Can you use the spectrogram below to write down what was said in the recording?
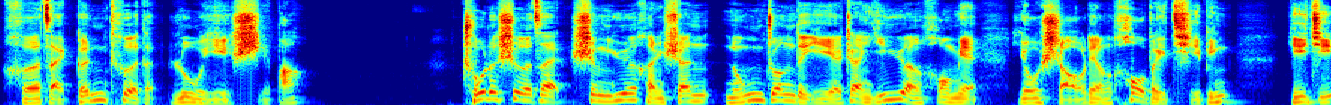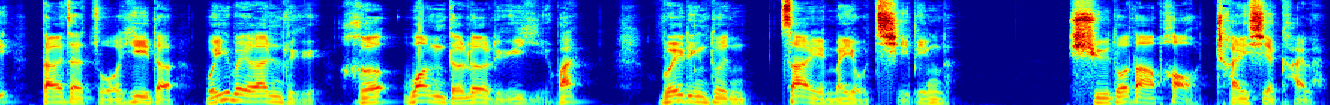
和在根特的路易十八。除了设在圣约翰山农庄的野战医院后面有少量后备骑兵。以及待在左翼的维维安旅和旺德勒旅以外，威灵顿再没有骑兵了。许多大炮拆卸开来，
